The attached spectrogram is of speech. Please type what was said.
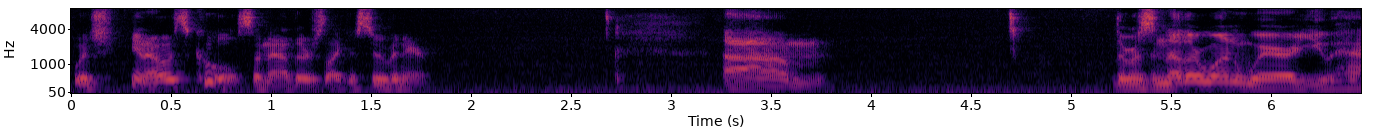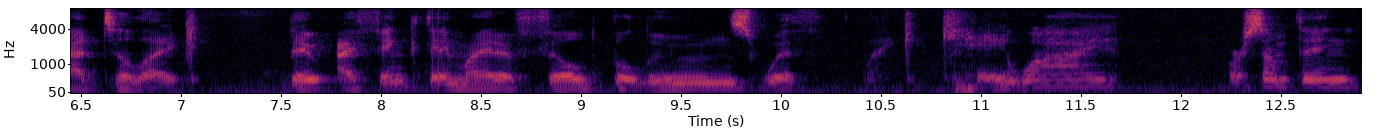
which you know is cool. So now there's like a souvenir. Um, there was another one where you had to like, they. I think they might have filled balloons with like KY or something.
